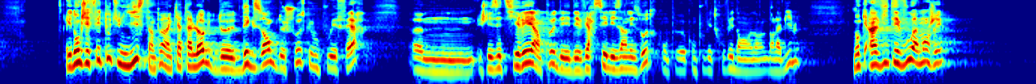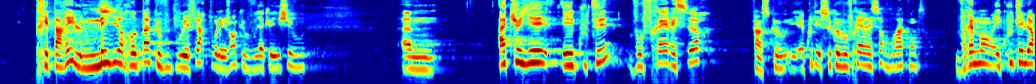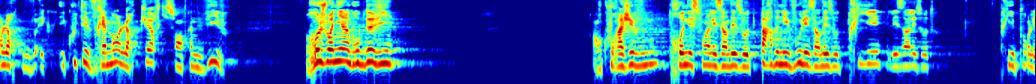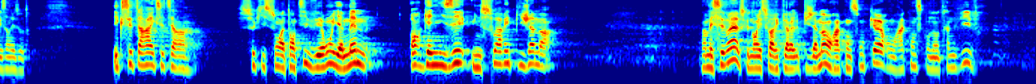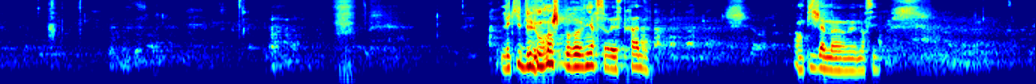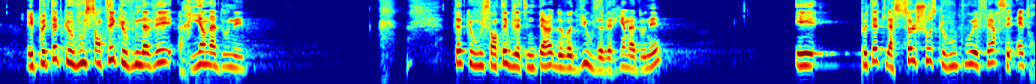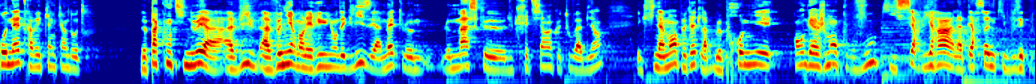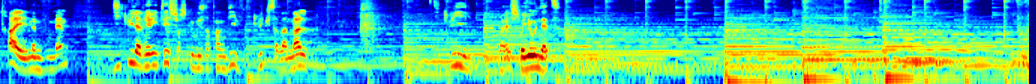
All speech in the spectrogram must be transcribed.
Et donc j'ai fait toute une liste, un peu un catalogue d'exemples de, choses que vous pouvez faire. Euh, je les ai tirés un peu des, versets les uns les autres qu'on pouvait trouver dans, la Bible. Donc invitez-vous à manger. Préparez le meilleur repas que vous pouvez faire pour les gens que vous accueillez chez vous. Euh, accueillez et écoutez vos frères et sœurs, enfin ce que, écoutez ce que vos frères et sœurs vous racontent. Vraiment, écoutez, -leur, écoutez vraiment leur cœur, ce qu'ils sont en train de vivre. Rejoignez un groupe de vie. Encouragez-vous, prenez soin les uns des autres, pardonnez-vous les uns des autres, priez les uns les autres, priez pour les uns les autres, etc., etc. Ceux qui sont attentifs verront, il y a même organisé une soirée pyjama. Non mais c'est vrai, parce que dans les soirées pyjama, on raconte son cœur, on raconte ce qu'on est en train de vivre. L'équipe de louange peut revenir sur l'estrade. En pyjama, merci. Et peut-être que vous sentez que vous n'avez rien à donner. peut-être que vous sentez que vous êtes une période de votre vie où vous n'avez rien à donner. Et peut-être la seule chose que vous pouvez faire, c'est être honnête avec quelqu'un d'autre. Ne pas continuer à, vivre, à venir dans les réunions d'église et à mettre le masque du chrétien que tout va bien, et que finalement, peut-être le premier engagement pour vous qui servira à la personne qui vous écoutera et même vous-même, dites-lui la vérité sur ce que vous êtes en train de vivre. Dites-lui que ça va mal. Dites-lui, soyez honnête.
